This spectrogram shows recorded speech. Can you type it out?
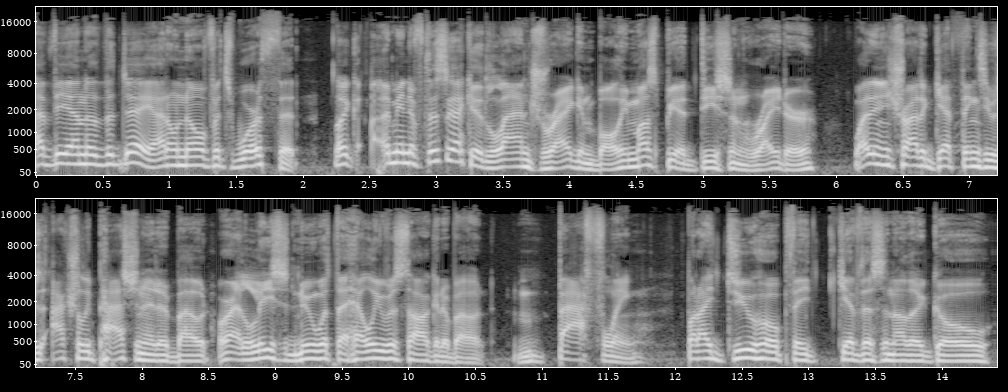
At the end of the day, I don't know if it's worth it. Like, I mean, if this guy could land Dragon Ball, he must be a decent writer. Why didn't he try to get things he was actually passionate about, or at least knew what the hell he was talking about? Baffling. But I do hope they give this another go,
